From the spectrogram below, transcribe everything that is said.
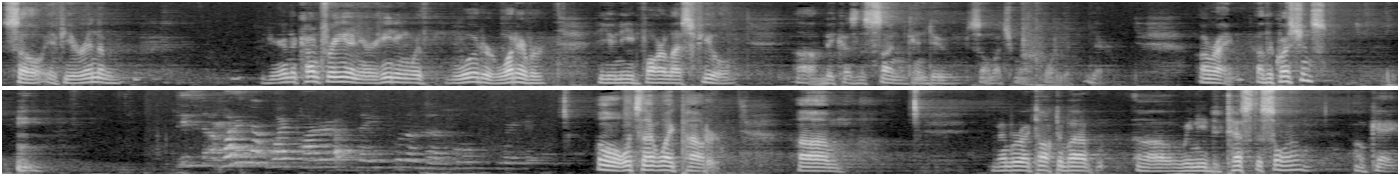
So if you're in the if you're in the country and you're heating with wood or whatever, you need far less fuel uh, because the sun can do so much more for you there. All right, other questions? What is that white powder that you put on the whole Oh, what's that white powder? Um, remember I talked about uh, we need to test the soil? Okay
